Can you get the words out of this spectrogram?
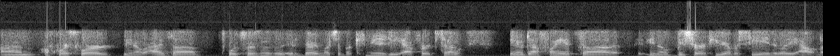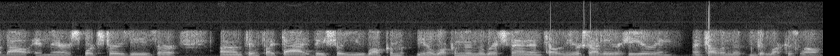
um, of course, we're you know as a sports tourism is, is very much of a community effort. So you know definitely it's uh, you know be sure if you ever see anybody out and about in their sports jerseys or um, things like that, be sure you welcome you know welcome them to Richmond and tell them you're excited they're here and, and tell them good luck as well.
